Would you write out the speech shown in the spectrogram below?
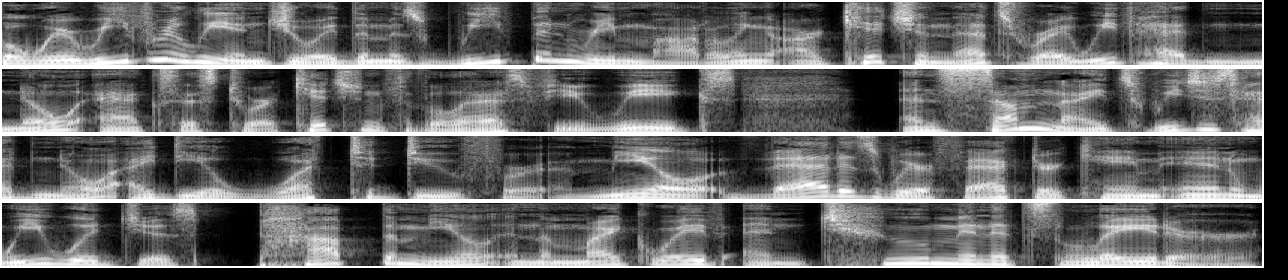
But where we've really enjoyed them is we've been remodeling our kitchen. That's right. We've had no access to our kitchen for the last few weeks. And some nights we just had no idea what to do for a meal. That is where Factor came in. We would just pop the meal in the microwave and two minutes later,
